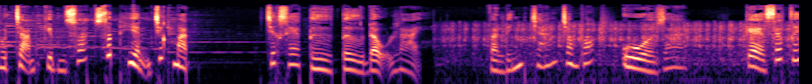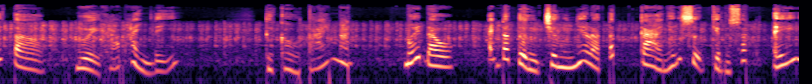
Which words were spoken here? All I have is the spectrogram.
Một trạm kiểm soát xuất hiện trước mặt. Chiếc xe từ từ đậu lại và lính tráng trong vóc ùa ra. Kẻ xét giấy tờ, người khám hành lý. Từ cầu tái mặt, mới đầu anh ta tưởng chừng như là tất cả những sự kiểm soát ấy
